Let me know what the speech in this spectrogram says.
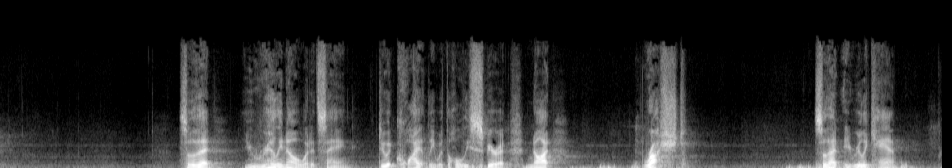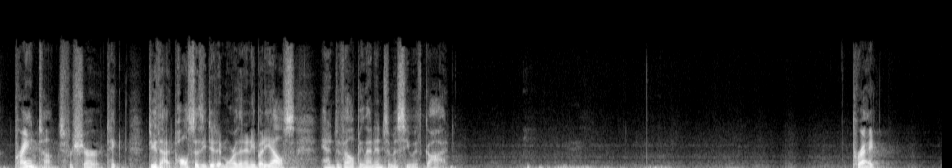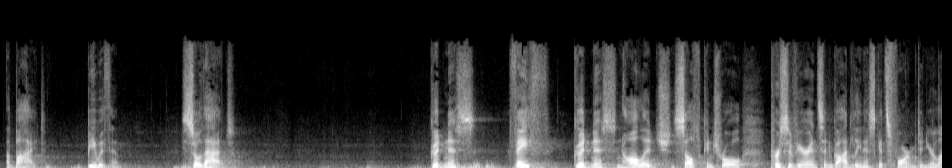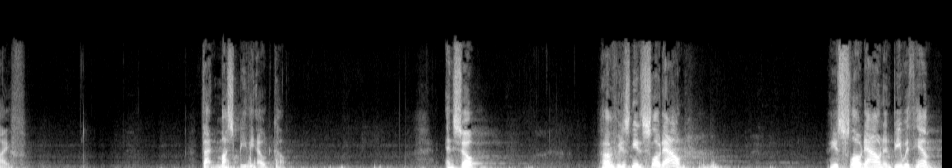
So that you really know what it's saying. Do it quietly with the Holy Spirit, not rushed, so that it really can. Pray in tongues for sure. Take, do that. Paul says he did it more than anybody else, and developing that intimacy with God. Pray, abide, be with Him, so that goodness, faith, goodness, knowledge, self control, perseverance, and godliness gets formed in your life. That must be the outcome. And so, we just need to slow down. We need to slow down and be with Him.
